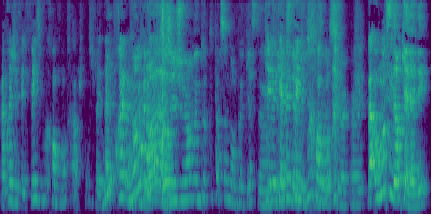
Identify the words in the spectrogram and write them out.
Après, j'ai fait Facebook Rencontre. Alors je pense que je dois être Oui. la preuve. Non, non, non, Wow. j'ai- eu un- une autre personne dans le podcast. euh, Qui- qui a fait Facebook Rencontre. aussi, ouais, ouais. Bah au moins, C'était en quelle année?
